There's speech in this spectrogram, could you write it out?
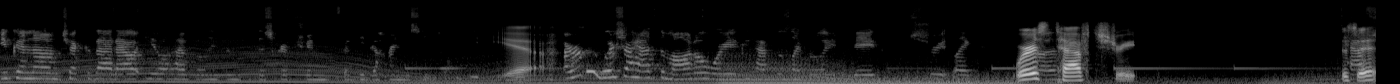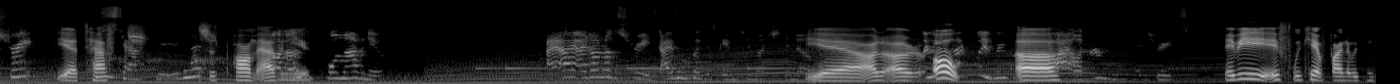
you can um, check that out. He'll have the link in the description for the behind the scenes one. Yeah. I really wish I had the model where you could have those like really big street like Where's Uh, Taft Street? Is Taft it? Street. Yeah, This Taft. is Taft Street. This is Palm Oh, no, Avenue. this is Palm Avenue. I, I I don't know the streets. I haven't played this game too much to know. Yeah. I, I, I mean, oh, it's actually recent for a uh, while, and I the maybe if we can't find it, we can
